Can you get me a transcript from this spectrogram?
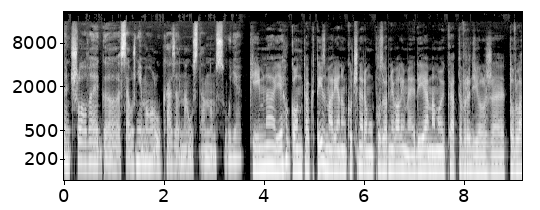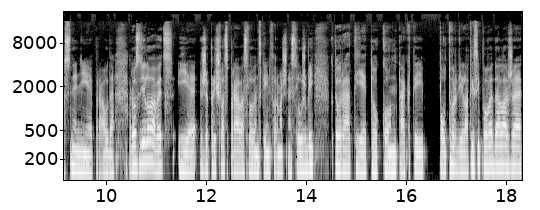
ten človek e, sa už nemohol ukázať na ústavnom súde. Kým na jeho kontakty s Marianom Kočnerom upozorňovali médiá, Mamojka tvrdil, že to vlastne nie je pravda. Rozdielová vec je, že prišla správa Slovenskej informačnej služby, ktorá tieto kontakty potvrdila. Ty si povedala, že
